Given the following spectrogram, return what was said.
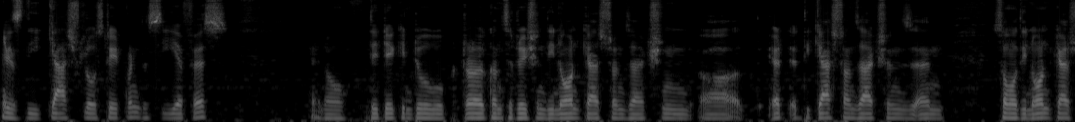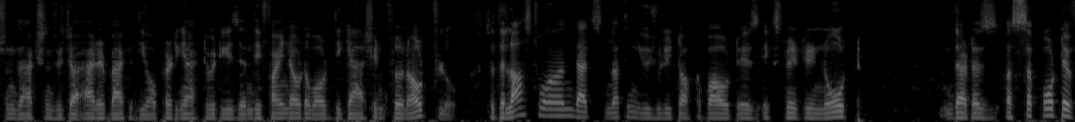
is the cash flow statement, the CFS. You know, they take into consideration the non-cash transaction, uh, at, at the cash transactions and some of the non-cash transactions which are added back in the operating activities and they find out about the cash inflow and outflow. So the last one that's nothing usually talk about is explanatory note that is a supportive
